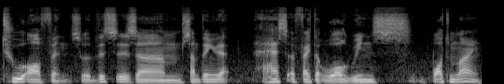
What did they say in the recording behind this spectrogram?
too often. So this is um, something that has affected Walgreens' bottom line.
